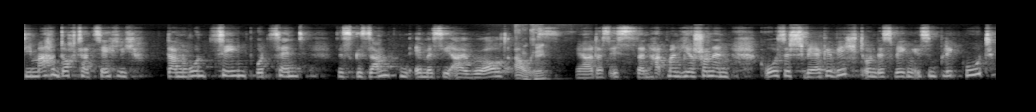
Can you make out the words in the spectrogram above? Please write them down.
die machen doch tatsächlich dann rund 10 Prozent des gesamten MSCI World aus. Okay. Ja, das ist, dann hat man hier schon ein großes Schwergewicht und deswegen ist ein Blick gut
